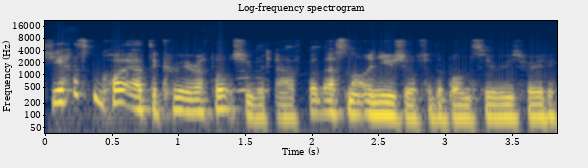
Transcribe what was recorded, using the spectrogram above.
She hasn't quite had the career I thought she would have, but that's not unusual for the Bond series, really.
